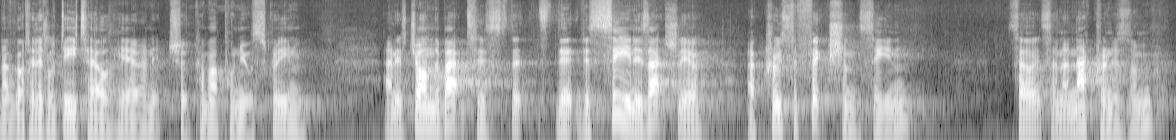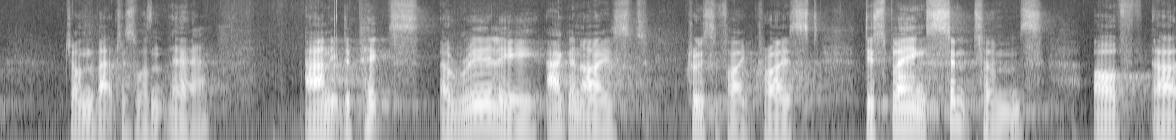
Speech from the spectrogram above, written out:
And I've got a little detail here, and it should come up on your screen. And it's John the Baptist. The, the, the scene is actually a, a crucifixion scene, so it's an anachronism. John the Baptist wasn't there. And it depicts a really agonized crucified Christ displaying symptoms of uh,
